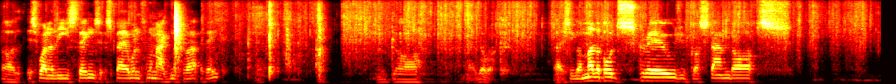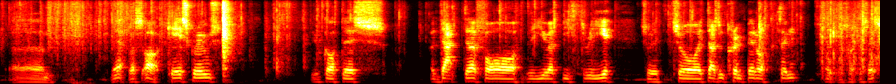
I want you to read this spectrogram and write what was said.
Oh, it's one of these things, a spare one for the magnet for that, I think. You've got, let's look. Right, so you've got motherboard screws, you've got standoffs. Um, yeah, that's, oh, K screws. You've got this adapter for the USB 3, so it, so it doesn't crimp it or thing. Oh, what's this?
